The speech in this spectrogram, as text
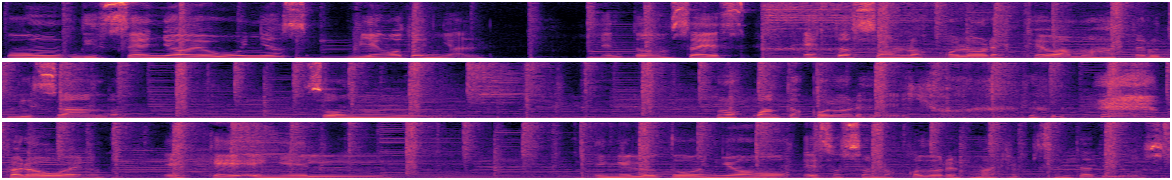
un diseño de uñas bien otoñal. Entonces, estos son los colores que vamos a estar utilizando. Son unos cuantos colores de hecho. Pero bueno, es que en el, en el otoño esos son los colores más representativos.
